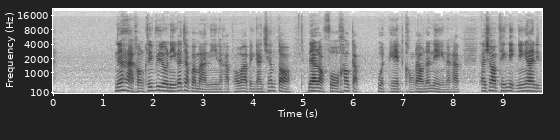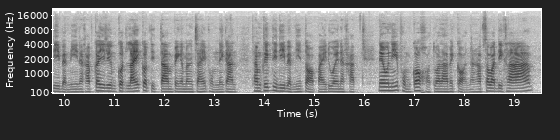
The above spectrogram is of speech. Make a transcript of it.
เนื้อหาของคลิปวิดีโอนี้ก็จะประมาณนี้นะครับ เพราะว่าเป็นการเชื่อมต่อ Dialogfo เข้ากับ WordPress ของเรานั่นเองนะครับ ถ้าชอบเทคนิคง่ายๆ ดีๆ แบบนี้นะครับ ก็อย่าลืมกดไลค์ กดติดตามเป็นกำลังใจให้ผมในการทำคลิปดีๆ แบบนี้ต่อไปด้วยนะครับ ในวันนี้ผมก็ขอตัวลาไปก่อนนะครับ สวัสดีครับ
